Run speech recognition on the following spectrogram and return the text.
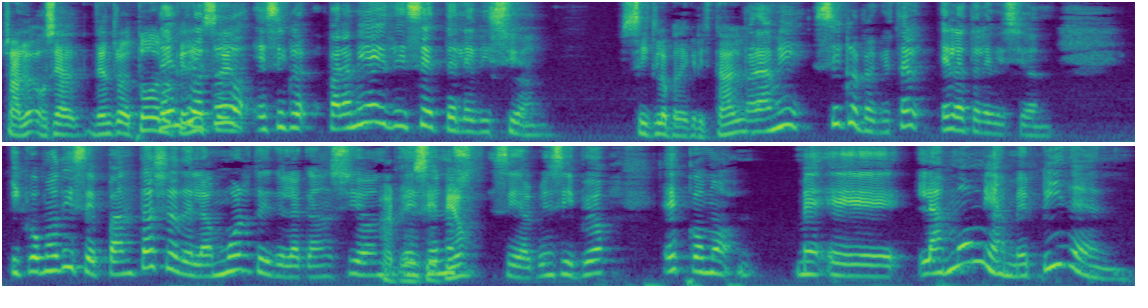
Ya o sea, dentro de todo Dentro lo que de dice, todo, es ciclo- para mí ahí dice televisión. cíclope de cristal. Para mí, cíclope de cristal es la televisión. Y como dice, pantalla de la muerte y de la canción. Al principio. no- sí, al principio. Es como. me- eh, las momias me piden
